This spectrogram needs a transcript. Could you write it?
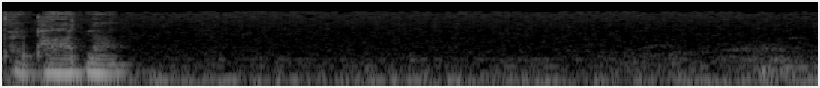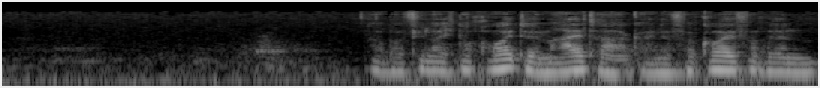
dein Partner. Aber vielleicht noch heute im Alltag eine Verkäuferin.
